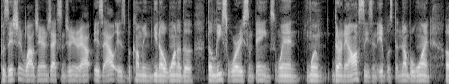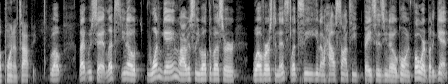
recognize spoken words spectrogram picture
position while Jaren Jackson Jr. out is out is becoming you know one of the the least worrisome things when when during the off season it was the number one uh, point of topic. Well, like we said, let's you know one game. Obviously, both of us are well versed in this. Let's see you know how Santi faces you know going forward. But again,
